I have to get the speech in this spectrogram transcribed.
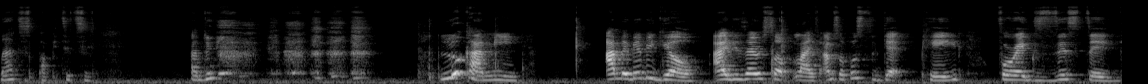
my heart is palpitating. I'm doing look at me. I'm a baby girl. I deserve soft life. I'm supposed to get paid for existing.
